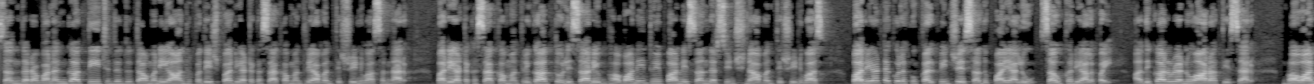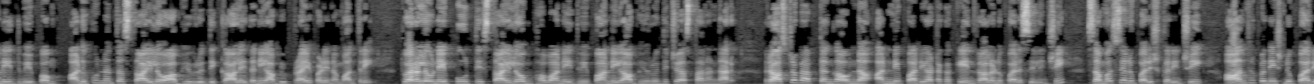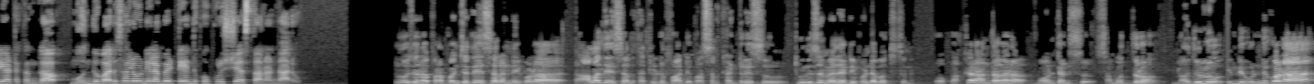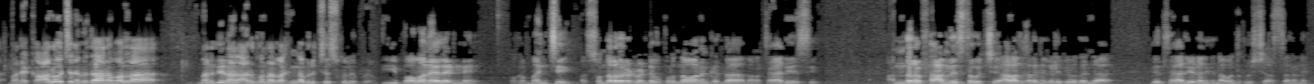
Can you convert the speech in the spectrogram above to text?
సందర వనంగా తీర్చిదిద్దుతామని ఆంధ్రప్రదేశ్ పర్యాటక శాఖ మంత్రి అవంతి శ్రీనివాస్ అన్నారు. పర్యాటక శాఖ మంత్రిగా తొలిసారి భవానీ ద్వీపాన్ని సందర్శించిన అవంతి శ్రీనివాస్ పర్యాటకులకు కల్పించే సదుపాయాలు సౌకర్యాలపై అధికారులను ఆరా తీశారు. భవానీ ద్వీపం అనుకున్నంత స్థాయిలో అభివృద్ది కాలేదని అభిప్రాయపడిన మంత్రి త్వరలోనే పూర్తి స్థాయిలో భవానీ ద్వీపాన్ని అభివృద్ది చేస్తానన్నారు. రాష్ట్ర వ్యాప్తంగా ఉన్న అన్ని పర్యాటక కేంద్రాలను పరిశీలించి సమస్యలు పరిష్కరించి ఆంధ్రప్రదేశ్ను పర్యాటకంగా ముందు వరుసలో నిలబెట్టేందుకు కృషి చేస్తానన్నారు. రోజున ప్రపంచ దేశాలన్నీ కూడా చాలా దేశాలు thirty to forty percent countries tourism మీదే డిపెండ్ బతుకుతున్నాయి. ఓ పక్కన అందమైన మౌంటైన్స్ సముద్రం నదులు ఇన్ని ఉండి కూడా మన యొక్క ఆలోచన విధానం వల్ల మన దీని అనుకున్న రకంగా అభివృద్ధి చేసుకోలేకపోయాం. ఈ భవన్ ఒక మంచి సుందరమైనటువంటి ఒక బృందావనం కింద మనం తయారు చేసి అందరూ ఫ్యామిలీస్తో వచ్చి ఆహ్లాదకరంగా గడిపే విధంగా దీన్ని తయారు చేయడానికి నా వంతు కృషి చేస్తానని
